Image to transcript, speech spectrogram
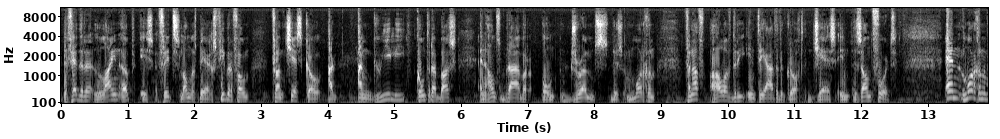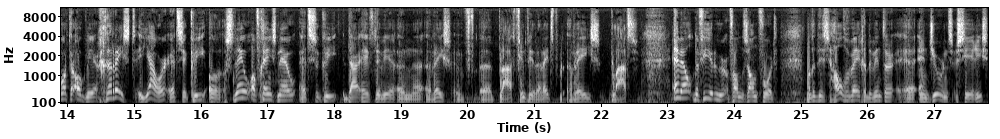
De verdere line-up is Frits Landersbergers vibrafoon, Francesco Anguili contrabas en Hans Braber on drums. Dus morgen vanaf half drie in Theater de Krocht Jazz in Zandvoort. En morgen wordt er ook weer geraced. Ja hoor, het circuit, sneeuw of geen sneeuw, het circuit, daar heeft er weer een eh, race eh, eh, plaats, vindt weer een race, plaats. En wel de 4 uur van Zandvoort. Want het is halverwege de winter endurance series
